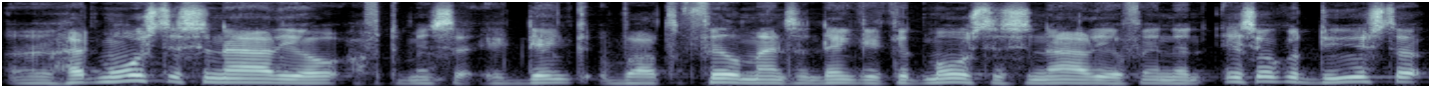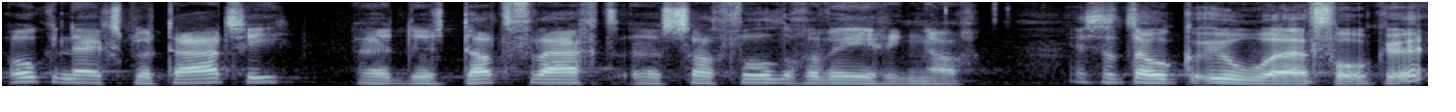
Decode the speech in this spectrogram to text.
het mooiste scenario, of tenminste, ik denk wat veel mensen denk ik het mooiste scenario vinden, is ook het duurste, ook in de exploitatie. dus dat vraagt zorgvuldige weging nog. Is dat ook uw voorkeur?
